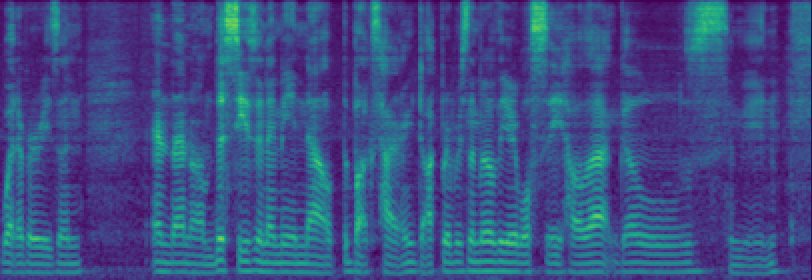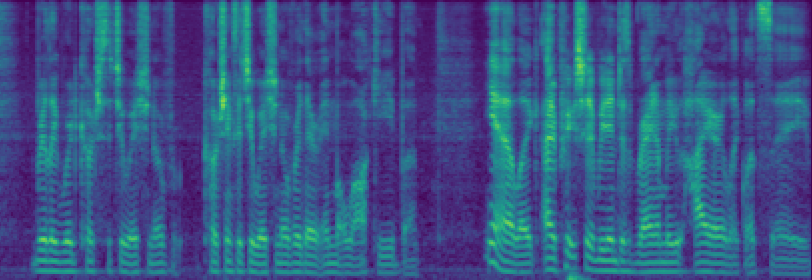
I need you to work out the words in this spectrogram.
whatever reason. And then um, this season, I mean, now the Bucks hiring Doc Rivers in the middle of the year. We'll see how that goes. I mean, really weird coach situation over coaching situation over there in Milwaukee, but yeah, like I appreciate we didn't just randomly hire like let's say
